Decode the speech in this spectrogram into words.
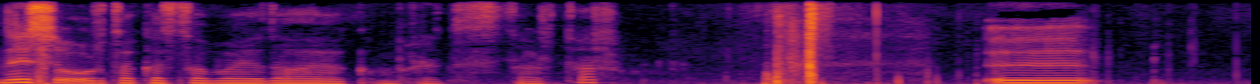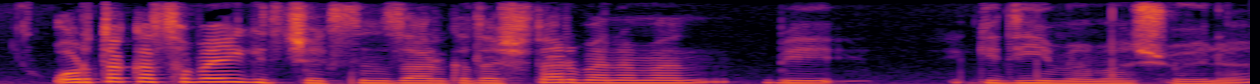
Neyse orta kasabaya daha yakın pratik startar. Ee, orta kasabaya gideceksiniz arkadaşlar. Ben hemen bir gideyim hemen şöyle.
